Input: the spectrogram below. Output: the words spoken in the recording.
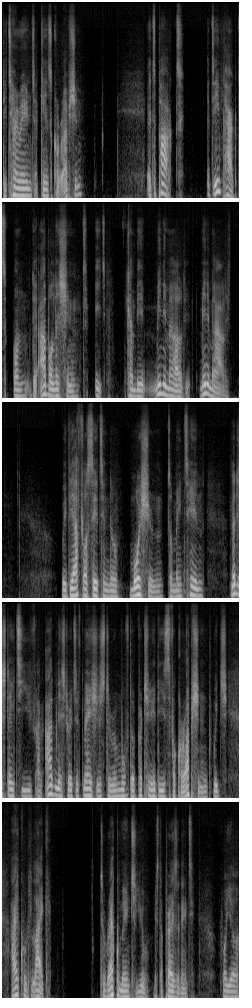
deterrent against corruption, its impact, its impact on the abolition it can be minimal, minimal. We therefore set in the motion to maintain legislative and administrative measures to remove the opportunities for corruption, which I could like to recommend to you, Mr. President, for your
